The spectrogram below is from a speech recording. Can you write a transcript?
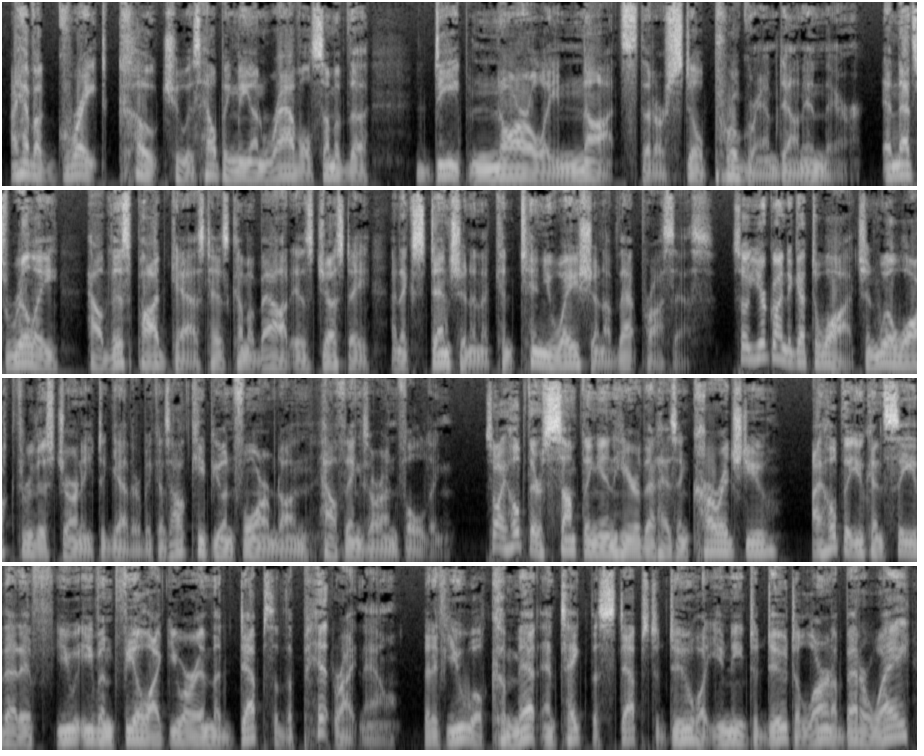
I have a great coach who is helping me unravel some of the deep, gnarly knots that are still programmed down in there. And that's really how this podcast has come about is just a an extension and a continuation of that process. So you're going to get to watch and we'll walk through this journey together because I'll keep you informed on how things are unfolding. So I hope there's something in here that has encouraged you. I hope that you can see that if you even feel like you are in the depths of the pit right now, that if you will commit and take the steps to do what you need to do to learn a better way,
